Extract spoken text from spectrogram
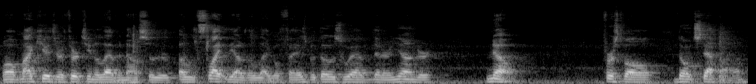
Well, my kids are 13, 11 now, so they're slightly out of the Lego phase. But those who have that are younger, no. First of all, don't step on them,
